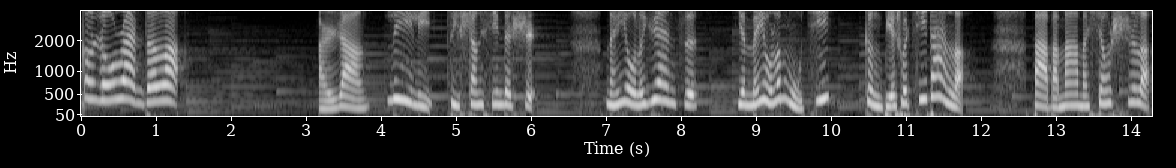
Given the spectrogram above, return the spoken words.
更柔软的了。”而让丽丽最伤心的是。没有了院子，也没有了母鸡，更别说鸡蛋了。爸爸妈妈消失了，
